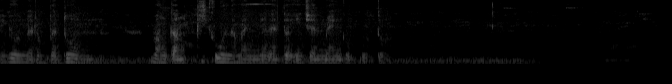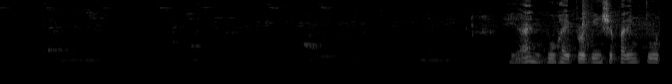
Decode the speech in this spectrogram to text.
Ayun, meron pa dun. Manggang piko naman yun. Ito, Indian mango po to. Yan, buhay probinsya pa rin po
